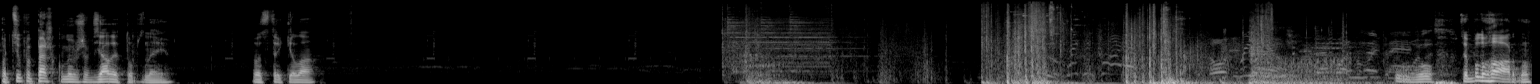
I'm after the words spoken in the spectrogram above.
Про цю ППшку ми вже взяли топ з нею. 23 кіла. Уф, це було гарно.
